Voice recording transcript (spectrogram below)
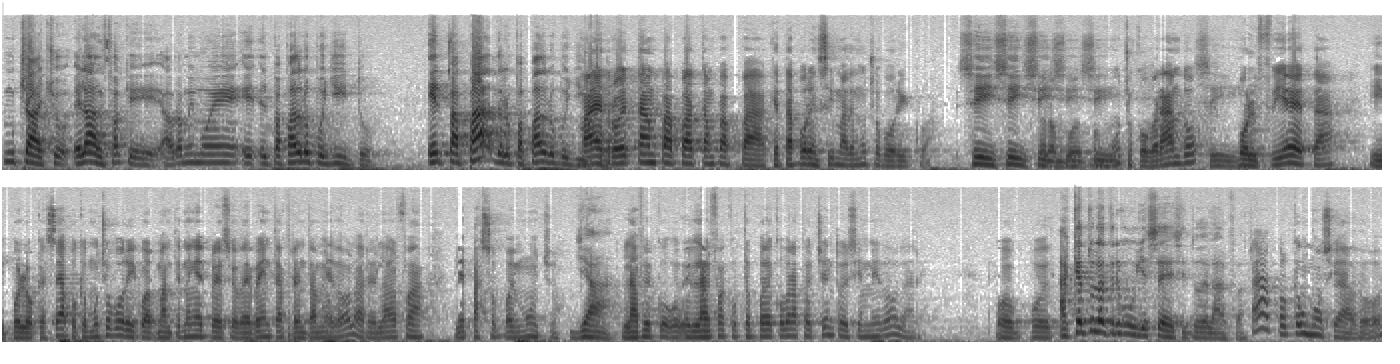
muchacho, el Alfa, que ahora mismo es el, papá de los pollitos. El papá de los papás de los pollitos. Maestro, es tan papá, tan papá, que está por encima de muchos boricuas. Sí, sí, sí, sí, sí. Muchos cobrando por fiesta y por lo que sea, porque muchos boricuas mantienen el precio de 20 a 30 mil dólares. El alfa le pasó por mucho. Ya. El alfa, el alfa que usted puede cobrar hasta 80 o 100 mil dólares. ¿A qué tú le atribuyes ese éxito del Alfa? Ah, porque es un joseador.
